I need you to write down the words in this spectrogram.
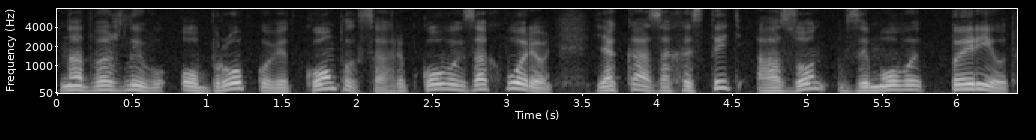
надважливу обробку від комплексу грибкових захворювань, яка захистить газон в зимовий період.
